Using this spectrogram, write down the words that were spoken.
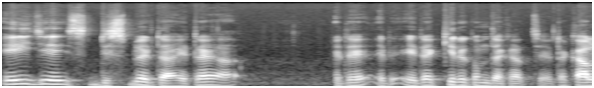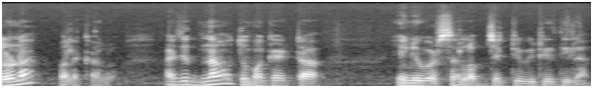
এই যে ডিসপ্লেটা এটা এটা এটা- কীরকম দেখাচ্ছে? এটা কালো না? বলে কালো। আচ্ছা নাও তোমাকে একটা ইউনিভার্সাল অবজেক্টিভিটি দিলাম।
